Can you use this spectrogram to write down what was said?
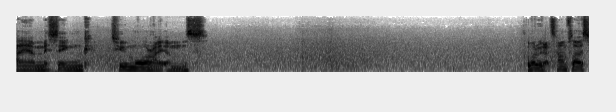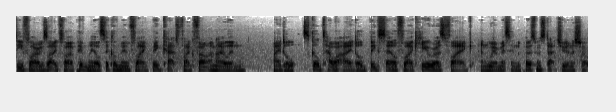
I am missing two more items. So what do we got? Townflower, Seaflower, Exotic Flower, Pinwheel, Sickle Moon Flag, Big Catch Flag, Fountain Island Idol, Skull Tower Idol, Big Sail Flag, Heroes Flag, and we're missing the Postman statue and the Shop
